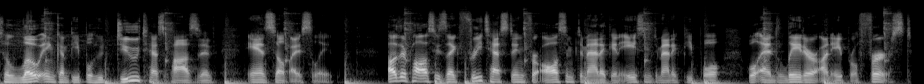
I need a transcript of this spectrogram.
to low income people who do test positive and self isolate. Other policies like free testing for all symptomatic and asymptomatic people will end later on April 1st.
